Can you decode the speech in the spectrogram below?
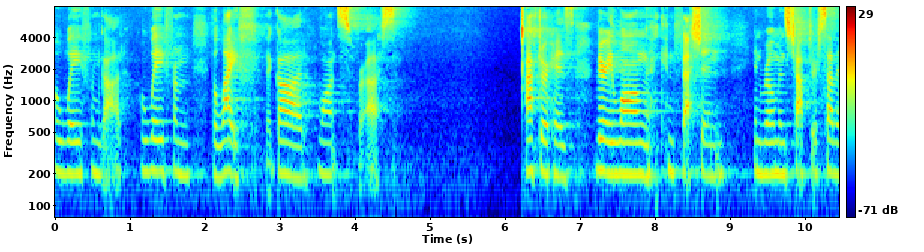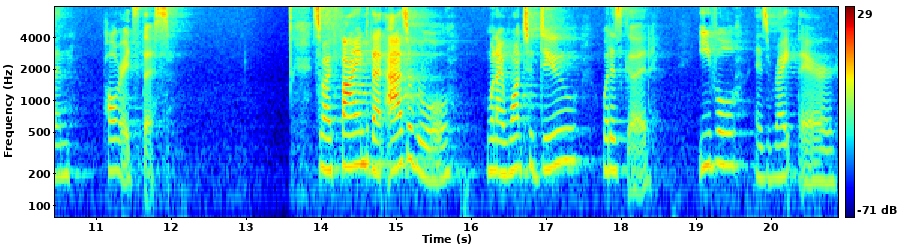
away from God, away from the life that God wants for us. After his very long confession in Romans chapter 7, Paul writes this So I find that as a rule, when I want to do what is good, evil is right there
